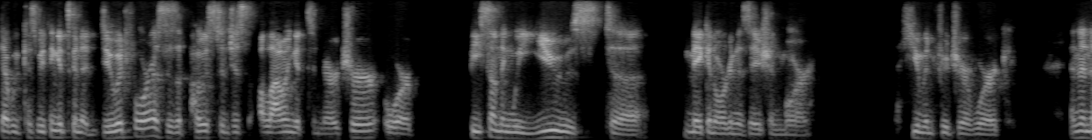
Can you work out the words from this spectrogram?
that we because we, we think it's going to do it for us as opposed to just allowing it to nurture or be something we use to make an organization more human future of work and then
